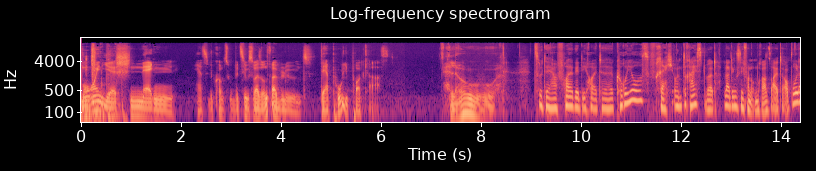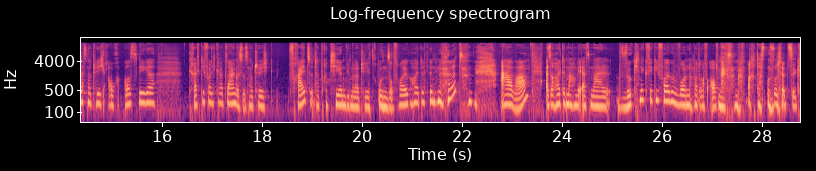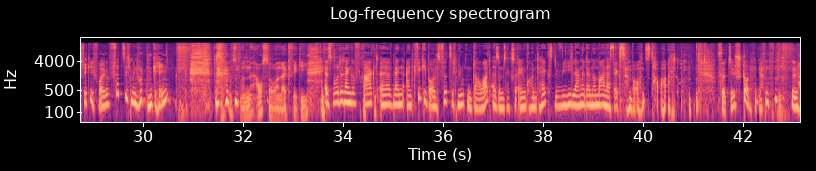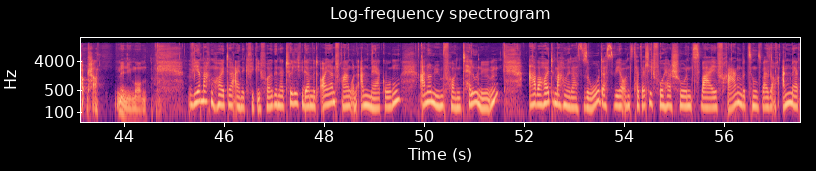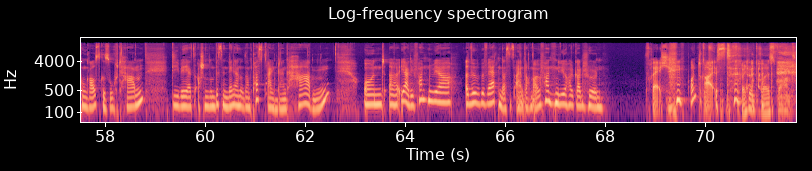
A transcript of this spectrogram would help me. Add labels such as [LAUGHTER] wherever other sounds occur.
Moin, ihr Schnecken. Herzlich willkommen zu Beziehungsweise Unverblümt, der Poli-Podcast. Hello. Zu der Folge, die heute kurios, frech und dreist wird. Allerdings nicht von unserer Seite. Obwohl das natürlich auch Auswege, kräftig wollte ich gerade sagen, das ist natürlich frei zu interpretieren, wie man natürlich jetzt unsere Folge heute finden wird. Aber, also heute machen wir erstmal wirklich eine Quickie-Folge. Wir wurden nochmal darauf aufmerksam gemacht, dass unsere letzte Quickie-Folge 40 Minuten ging. Das war ein ausdauernder Quickie. Es wurde dann gefragt, äh, wenn ein Quickie bei uns 40 Minuten dauert, also im sexuellen Kontext, wie lange der normale Sex dann bei uns dauert. 40 Stunden. [LAUGHS] Locker. Minimum. Wir machen heute eine Quickie-Folge, natürlich wieder mit euren Fragen und Anmerkungen, anonym von Telonym. Aber heute machen wir das so, dass wir uns tatsächlich vorher schon zwei Fragen bzw. auch Anmerkungen rausgesucht haben, die wir jetzt auch schon so ein bisschen länger in unserem Posteingang haben. Und äh, ja, die fanden wir, also wir bewerten das jetzt einfach mal. Wir fanden die halt ganz schön frech [LAUGHS] und dreist. Frech und dreist waren's.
